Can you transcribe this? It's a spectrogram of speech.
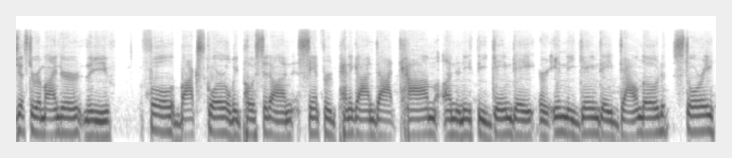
Just a reminder, the full box score will be posted on sanfordpentagon.com underneath the game day or in the game day download story.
